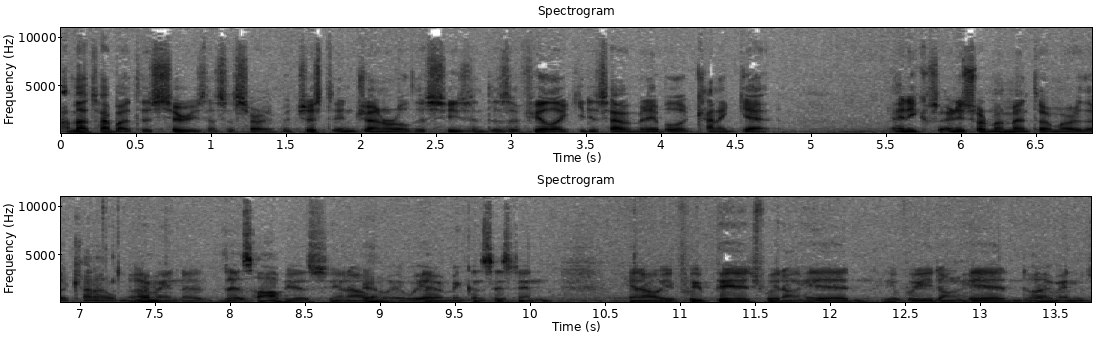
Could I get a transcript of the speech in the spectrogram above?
I'm not talking about this series necessarily, but just in general this season, does it feel like you just haven't been able to kind of get any any sort of momentum or the kind of I mean, that's obvious. You know, Yeah. we haven't been consistent. You know, if we pitch, we don't hit. If we don't hit, I mean,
